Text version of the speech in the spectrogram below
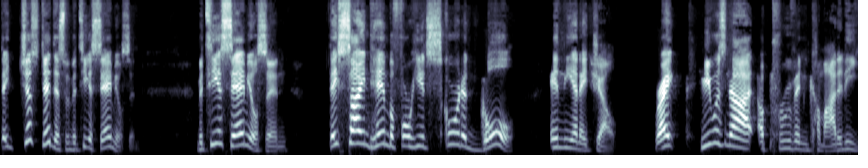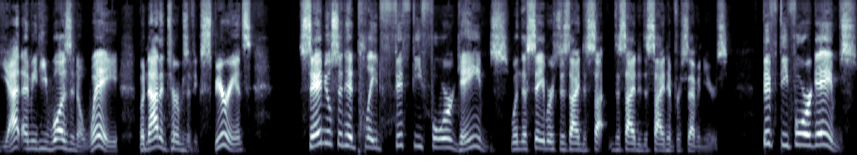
they just did this with Mattias Samuelsson. Mattias Samuelsson, they signed him before he had scored a goal in the NHL, right? He was not a proven commodity yet. I mean, he was in a way, but not in terms of experience. Samuelsson had played 54 games when the Sabres decided to, decided to sign him for seven years. 54 games.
